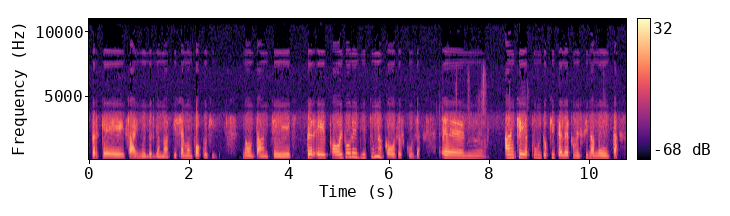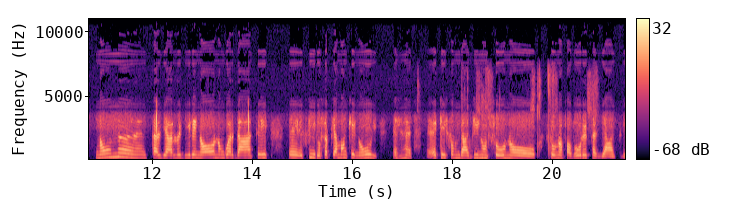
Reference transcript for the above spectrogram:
perché sai, noi bergamaschi siamo un po' così, non tante... Per, e poi vorrei dirti una cosa, scusa, ehm, anche appunto chi telefona e si lamenta, non eh, tagliarlo e dire no, non guardate, eh, sì, lo sappiamo anche noi, eh, che i sondaggi non sono, sono, a favore per gli altri,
